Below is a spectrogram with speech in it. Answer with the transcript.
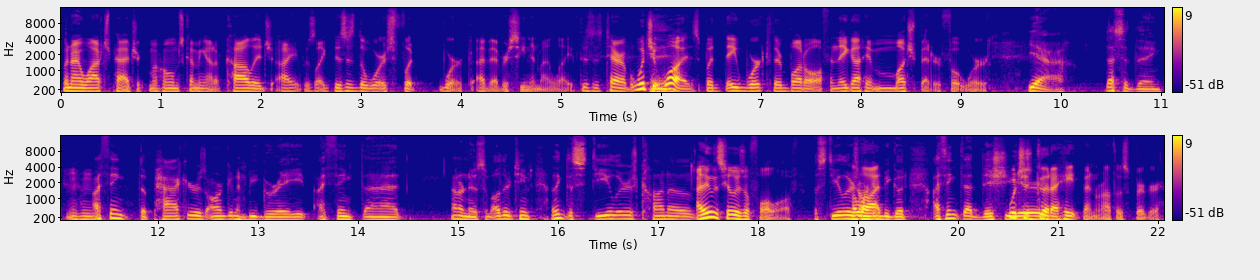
when I watched Patrick Mahomes coming out of college, I was like, this is the worst footwork I've ever seen in my life. This is terrible, which it was, but they worked their butt off and they got him much better footwork. Yeah, that's the thing. Mhm. I think the Packers aren't going to be great. I think that I don't know some other teams. I think the Steelers kind of I think the Steelers will fall off, the Steelers aren't going to be good. I think that this year, which is good. I hate Ben Roethlisberger.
